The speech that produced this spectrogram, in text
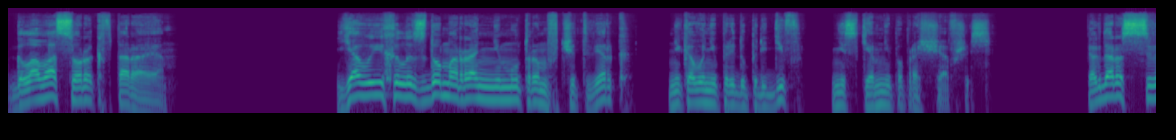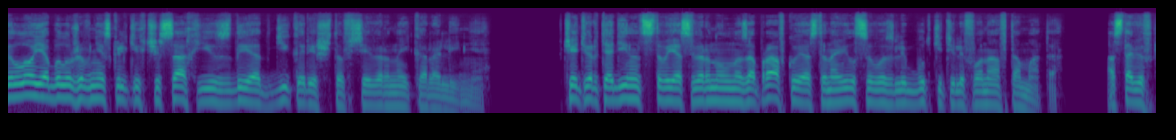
Глава 42. Я выехал из дома ранним утром в четверг, никого не предупредив, ни с кем не попрощавшись. Когда рассвело, я был уже в нескольких часах езды от Гикари, что в Северной Каролине. В четверть одиннадцатого я свернул на заправку и остановился возле будки телефона-автомата. Оставив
